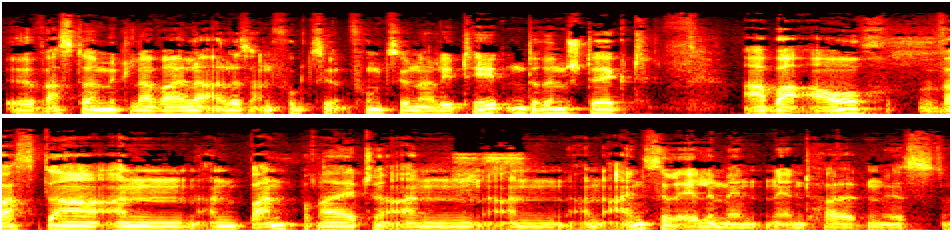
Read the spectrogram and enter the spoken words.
äh, was da mittlerweile alles an Funktionalitäten drinsteckt, aber auch, was da an, an Bandbreite, an, an, an Einzelelementen enthalten ist.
